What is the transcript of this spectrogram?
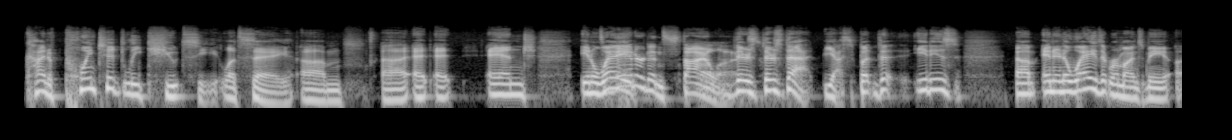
kind of pointedly cutesy, let's say, um, uh, at, at and in a way Bannered and stylized. there's there's that yes but the, it is um, and in a way that reminds me uh,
